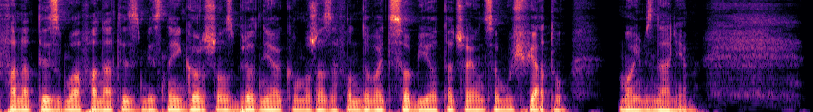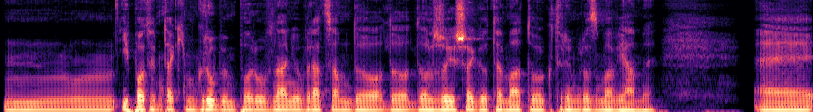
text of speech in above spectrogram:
fanatyzmu, a fanatyzm jest najgorszą zbrodnią, jaką można zafundować sobie otaczającemu światu, moim zdaniem. Mm, I po tym takim grubym porównaniu wracam do, do, do lżejszego tematu, o którym rozmawiamy. E,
